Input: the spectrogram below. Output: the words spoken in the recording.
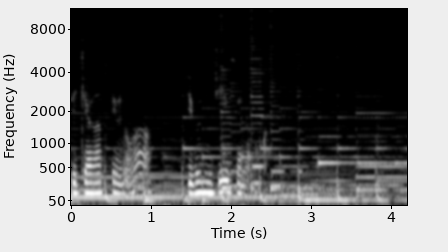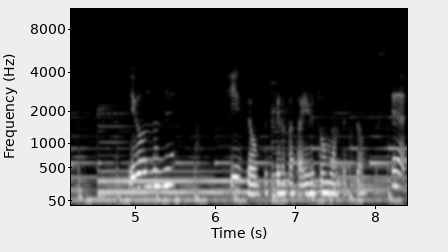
出来上がっているのが自分の人生なのか。いろんなね、人生を送ってる方いると思うんですよ。そして、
